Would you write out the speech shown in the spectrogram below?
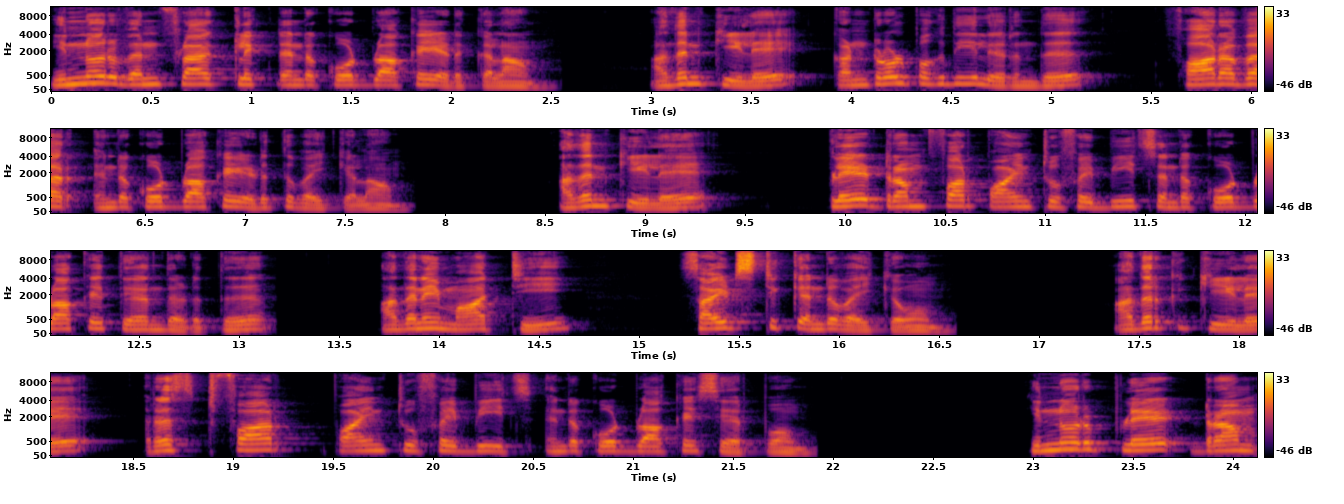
இன்னொரு வென் ஃப்ளாக் கிளிக் என்ற கோட் பிளாக்கை எடுக்கலாம். அதன் கீழே கண்ட்ரோல் பகுதியில் இருந்து ஃபார்எவர் என்ற கோட் பிளாக்கை எடுத்து வைக்கலாம். அதன் கீழே play drum for point two five beats என்ற கோட் பிளாக்கை தேர்ந்தெடுத்து அதனை மாற்றி சைட் ஸ்டிக் என்று வைக்கவும். அதற்கு கீழே rest for point two five beats என்ற கோட் பிளாக்கை சேர்ப்போம். இன்னொரு play drum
